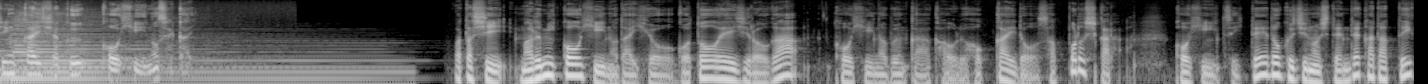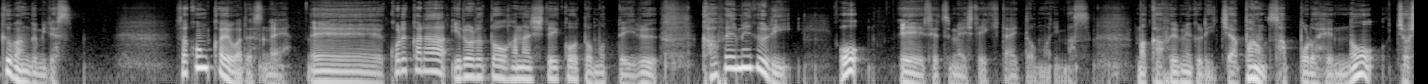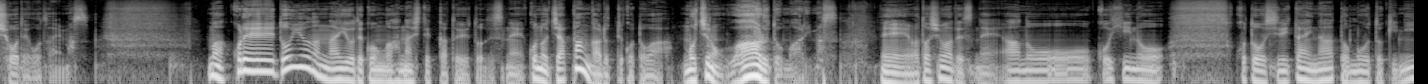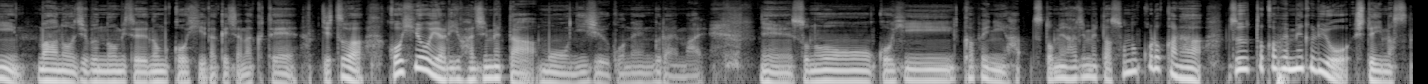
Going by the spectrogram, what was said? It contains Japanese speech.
新解釈コーヒーの世界私丸見コーヒーの代表後藤英二郎がコーヒーの文化が香る北海道札幌市からコーヒーについて独自の視点で語っていく番組ですさあ今回はですね、えー、これからいろいろとお話していこうと思っているカフェ巡りをえー、説明していきたいと思います。まあ、カフェ巡りジャパン札幌編の序章でございます。まあ、これどういうような内容で今後話していくかというとですね、このジャパンがあるってことは、もちろんワールドもあります。えー、私はですね、あのー、コーヒーのことを知りたいなと思う時に、まあ、あの自分のお店で飲むコーヒーだけじゃなくて実はコーヒーをやり始めたもう25年ぐらい前、えー、そのコーヒーカフェに勤め始めたその頃からずっとカフェ巡りをしています。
